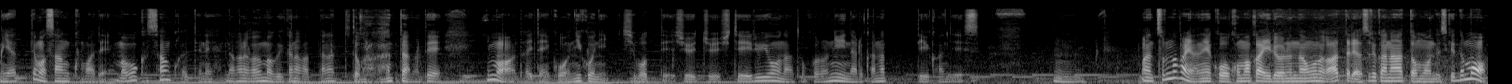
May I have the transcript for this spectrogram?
やっても3個まで、まあ、僕3個やってねなかなかうまくいかなかったなってところがあったので今はだいたいこう2個に絞って集中しているようなところになるかなっていう感じです。うん。まあ、その中にはねこう細かいいろいろなものがあったりはするかなと思うんですけども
